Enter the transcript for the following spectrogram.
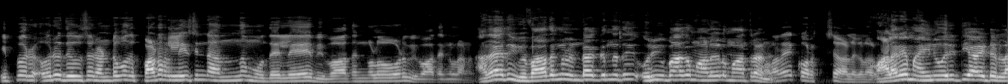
ഇപ്പോൾ ഒരു- ദിവസം രണ്ടു മൂന്ന് പടം റിലീസിന്റെ അന്ന് മുതലേ വിവാദങ്ങളോട് വിവാദങ്ങളാണ്. അതായത് വിവാദങ്ങൾ ഉണ്ടാക്കുന്നത് ഒരു വിഭാഗം ആളുകൾ മാത്രമാണ് വളരെ കുറച്ച് ആളുകളാണ്. വളരെ മൈനോറിറ്റി ആയിട്ടുള്ള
